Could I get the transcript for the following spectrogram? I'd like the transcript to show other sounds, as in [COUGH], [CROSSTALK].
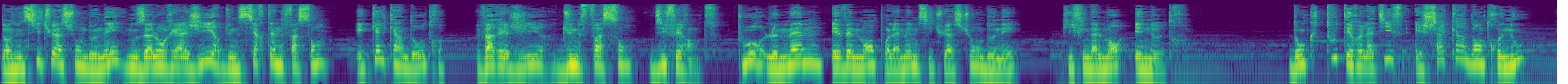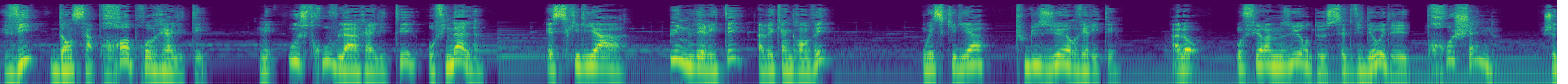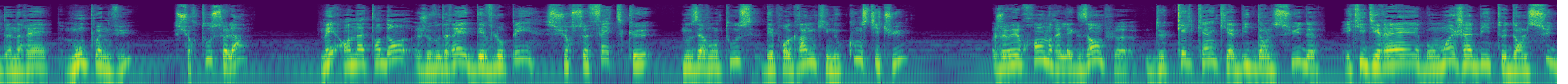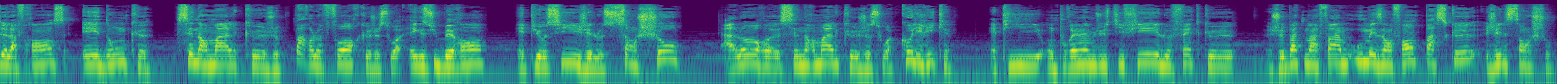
dans une situation donnée, nous allons réagir d'une certaine façon et quelqu'un d'autre va réagir d'une façon différente pour le même événement, pour la même situation donnée, qui finalement est neutre. Donc tout est relatif et chacun d'entre nous vit dans sa propre réalité. Mais où se trouve la réalité au final? Est-ce qu'il y a une vérité avec un grand V Ou est-ce qu'il y a plusieurs vérités? Alors, au fur et à mesure de cette vidéo et des prochaines, je donnerai mon point de vue sur tout cela. Mais en attendant, je voudrais développer sur ce fait que nous avons tous des programmes qui nous constituent. Je vais prendre l'exemple de quelqu'un qui habite dans le sud et qui dirait Bon, moi j'habite dans le sud de la France et donc c'est normal que je parle fort, que je sois exubérant, et puis aussi j'ai le sang chaud, alors c'est normal que je sois colérique. Et puis, on pourrait même justifier le fait que je batte ma femme ou mes enfants parce que j'ai le sang chaud.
